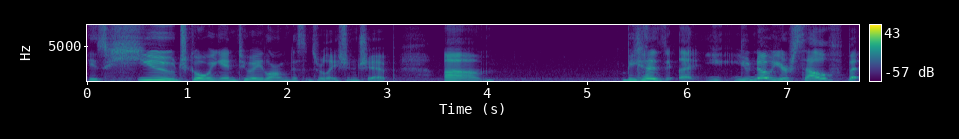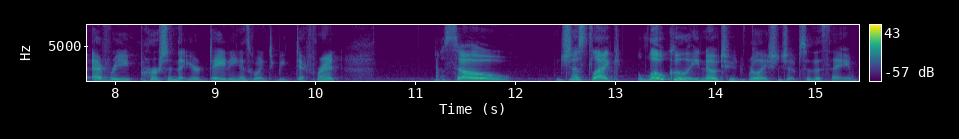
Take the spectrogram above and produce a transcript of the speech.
is huge going into a long distance relationship. Um because uh, you, you know yourself, but every person that you're dating is going to be different. So, just like locally, no two relationships are the same.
